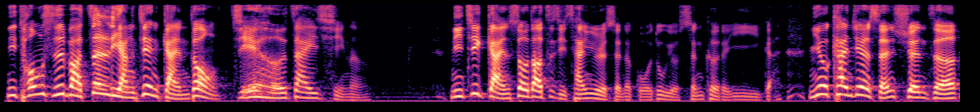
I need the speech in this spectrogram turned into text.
你同时把这两件感动结合在一起呢，你既感受到自己参与了神的国度，有深刻的意义感，你又看见神选择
